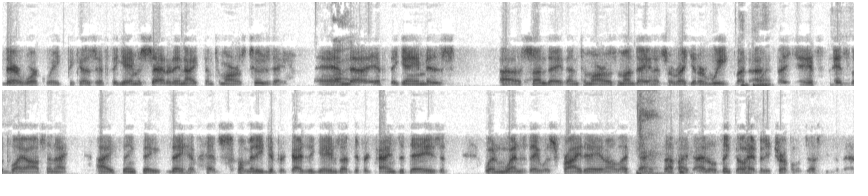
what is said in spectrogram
their work week because if the game is Saturday night, then tomorrow's Tuesday, and Right. uh, if the game is uh, Sunday, then tomorrow's Monday, and it's a regular week. But uh, it's it's the playoffs, and I I think they they have had so many different kinds of games on different kinds of days, and when Wednesday was Friday and all that kind of stuff, I I don't think they'll have any trouble adjusting to that.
